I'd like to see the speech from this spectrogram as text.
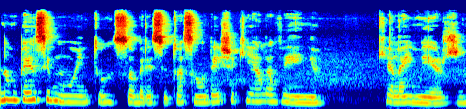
Não pense muito sobre a situação, deixe que ela venha, que ela emerja.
